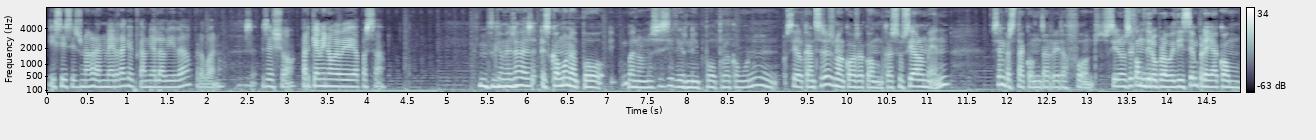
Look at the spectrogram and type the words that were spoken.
I sí, sí, és una gran merda que et canvia la vida, però bueno, és, és això, perquè a mi no m'havia de passar. És que, a més a més, és com una por... bueno, no sé si dir-ne por, però com un... O sigui, el càncer és una cosa com que socialment sempre està com darrere fons. O sigui, no sé com Sí. dir-ho, però vull dir, sempre hi ha com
